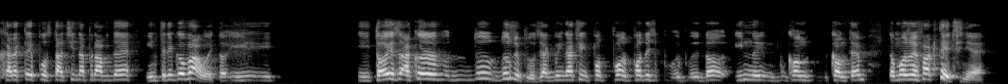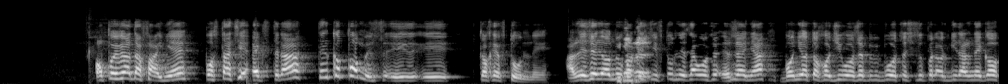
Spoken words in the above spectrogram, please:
charaktery postaci naprawdę intrygowały. To i, i to jest akurat du, duży plus. Jakby inaczej po, po, podejść do innym kąt, kątem, to może faktycznie opowiada fajnie, postacie ekstra, tylko pomysł y, y, trochę wtórny. Ale jeżeli on był Może- faktycznie wtórny założenia, bo nie o to chodziło, żeby było coś super oryginalnego,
